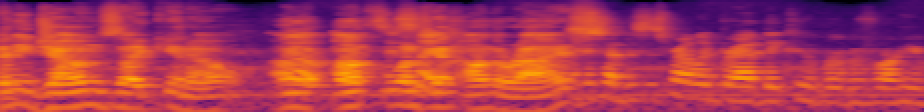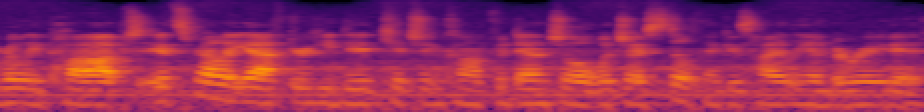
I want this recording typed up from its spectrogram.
Vinnie Jones, like you know, on No, the, on, once like- again on the Like I rise. said, this is probably Bradley Cooper before he really popped. It's probably after he did Kitchen Confidential, which I still think is highly underrated.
